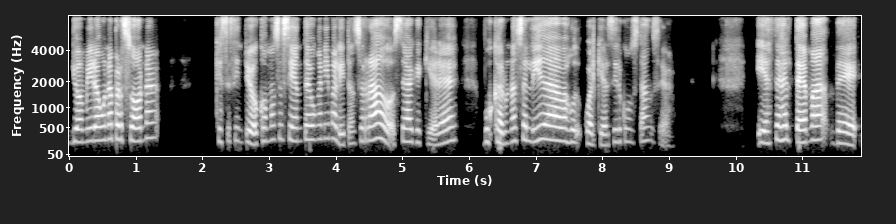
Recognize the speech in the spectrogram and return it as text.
Yo miro a una persona que se sintió como se siente un animalito encerrado, o sea, que quiere buscar una salida bajo cualquier circunstancia. Y este es el tema de,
